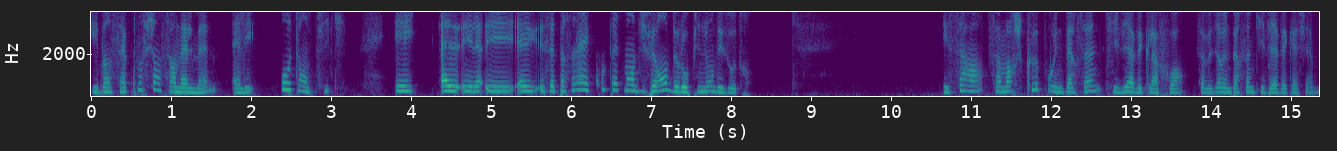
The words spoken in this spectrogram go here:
eh ben sa confiance en elle-même, elle est authentique et, elle, et, et cette personne-là est complètement différente de l'opinion des autres. Et ça, hein, ça marche que pour une personne qui vit avec la foi. Ça veut dire une personne qui vit avec Hachem.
